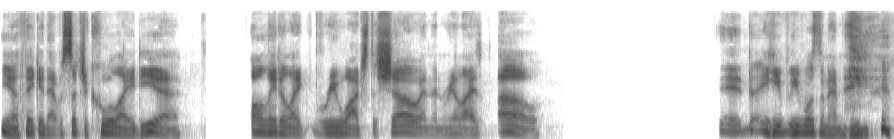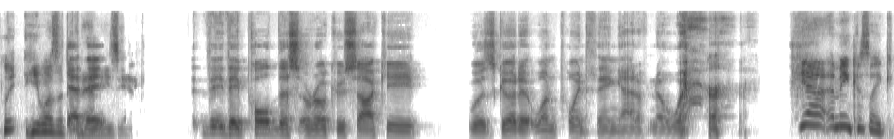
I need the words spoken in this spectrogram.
you know, thinking that was such a cool idea, only to like rewatch the show and then realize, oh, it, he he wasn't am- he wasn't Yeah, they- they they pulled this Oroku Saki was good at one point thing out of nowhere. Yeah, I mean, because like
